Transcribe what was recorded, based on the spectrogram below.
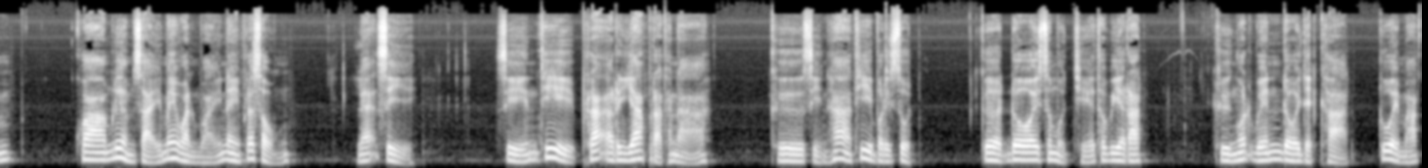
3. ความเลื่อมใสไม่หวั่นไหวในพระสงฆ์และ 4. ศีลที่พระอริยปรารถนา คือศีลห้าที่บริสุทธิ์ เกิดโดยสมุดเฉทวีรัตคืองดเว้นโดยเด็ดขาดด้วยมัก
